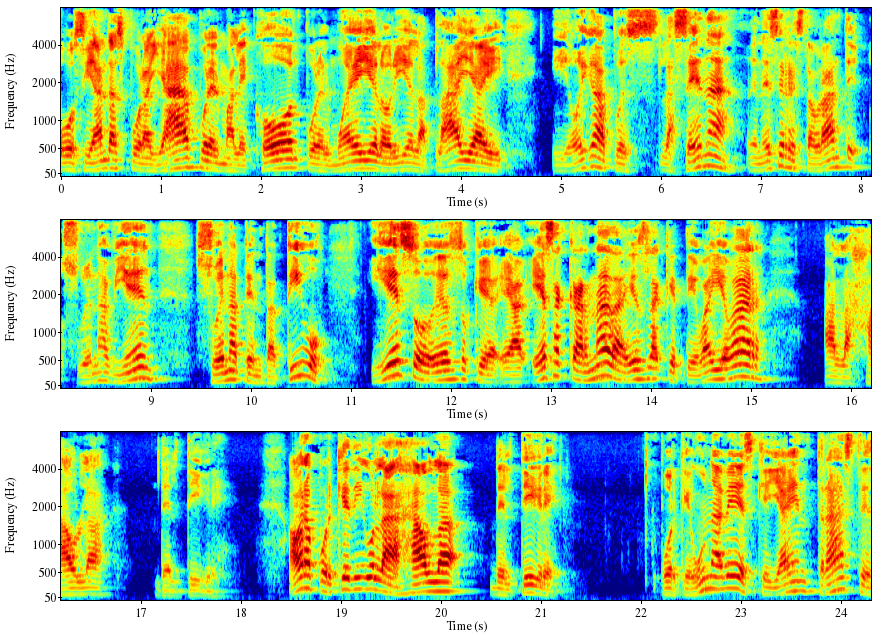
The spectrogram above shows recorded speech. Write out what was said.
O si andas por allá, por el malecón, por el muelle, la orilla de la playa y, y oiga, pues la cena en ese restaurante suena bien, suena tentativo. Y eso es lo que, eh, esa carnada es la que te va a llevar a la jaula del tigre. Ahora, ¿por qué digo la jaula del tigre? Porque una vez que ya entraste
